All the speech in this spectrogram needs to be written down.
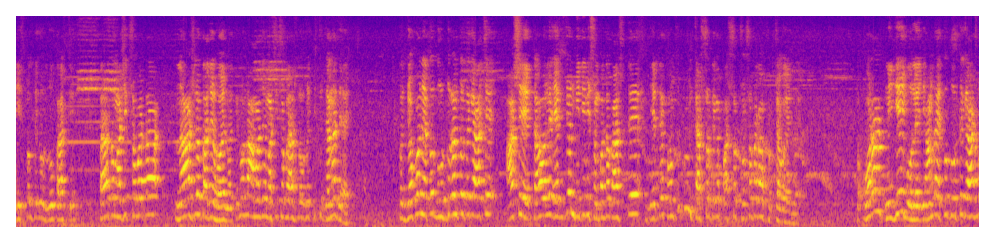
নিস্তল থেকেও লোক আসছে। তারা তো মাসিক সভাটা না আসলেও তাদের হয় না, কেননা আমাদের মাসিক সভায় আসলে ওদের কিছু জানা যায়। তো যখন এত দূর দূরান্ত থেকে আছে আসে, তাহলে একজন বিটিভি সম্পাদক আসতে যেতে কমসে কম চারশো থেকে পাঁচশো, ছশো টাকাও খরচা হয়ে যায়। তো ওরা নিজেই বলে যে আমরা এত দূর থেকে আসব,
